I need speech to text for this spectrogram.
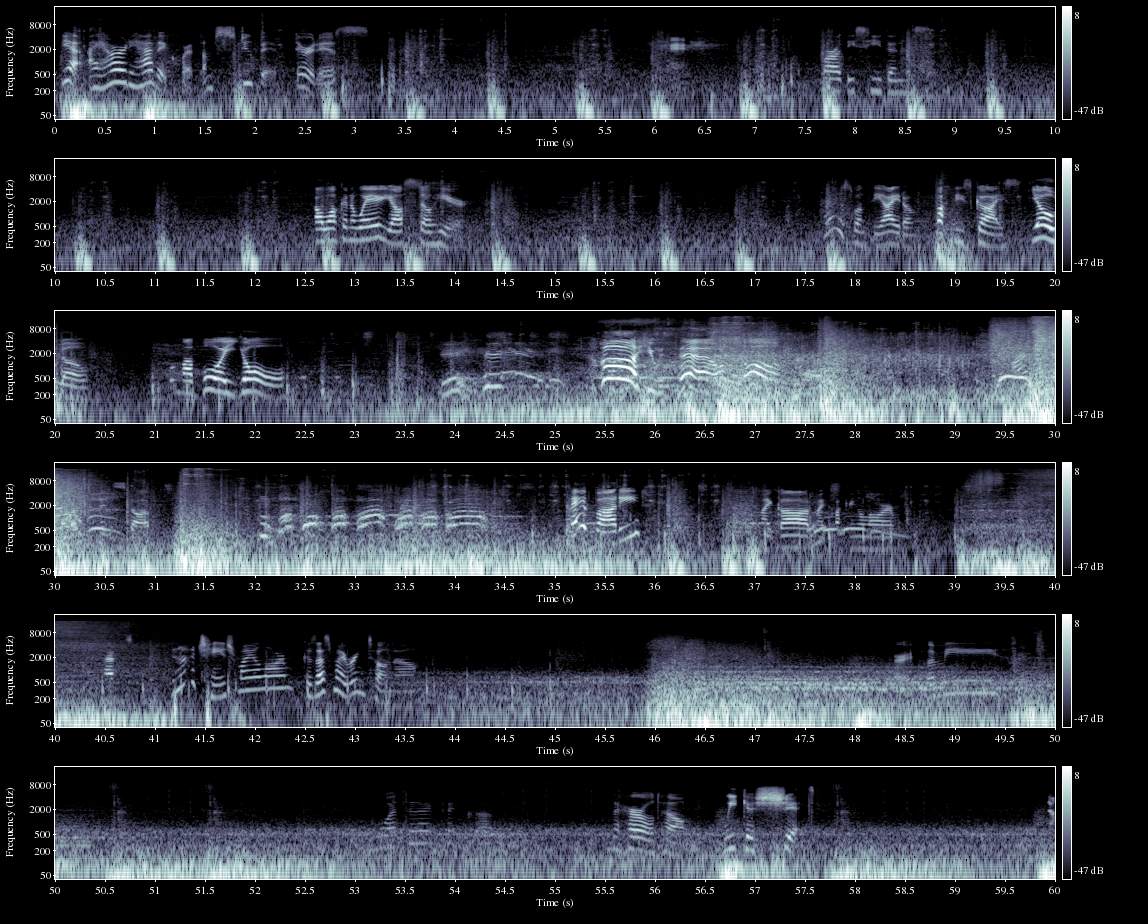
Yeah, I already have it equipped. I'm stupid. There it is. Where are these heathens? Y'all walking away or y'all still here? I just want the item. Fuck these guys. YOLO. For my boy Yol. Ah, he was there all along. Hey, body. Oh my god, my fucking alarm. That's, did I change my alarm? Because that's my ringtone now. Alright, let me... What did I pick up? The Herald Helm. Weak as shit. Nah.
